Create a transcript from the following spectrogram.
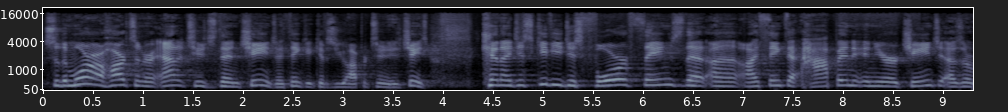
So the more our hearts and our attitudes then change, I think it gives you opportunity to change. Can I just give you just four things that uh, I think that happen in your change as a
